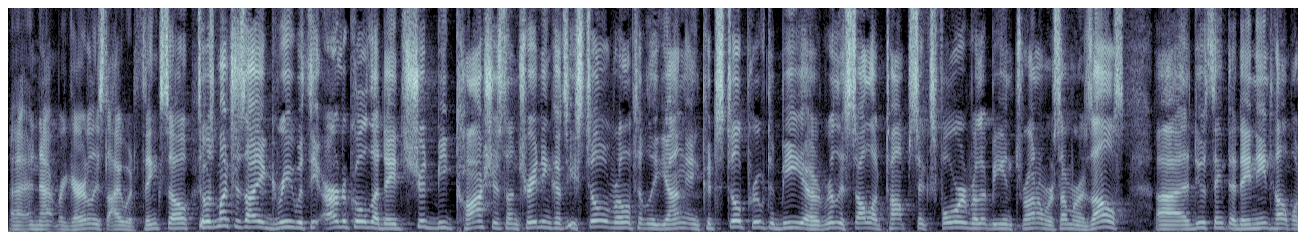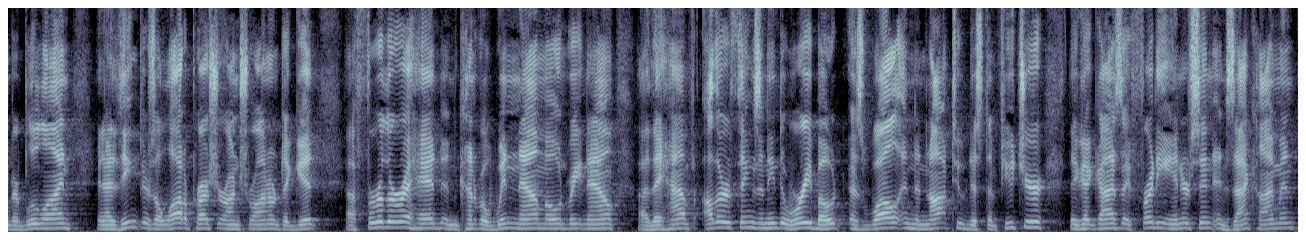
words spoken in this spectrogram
uh, in that regard. At least I would think so. So as much as I agree with the article that they should be cautious on trading because he's still relatively young and could still prove to be a really solid top six forward, whether it be in Toronto or somewhere else, uh, I do think that they need help on their blue line, and I think there's a lot of pressure on Toronto to get uh, further ahead in kind of a win now mode right now. Uh, they have other things they need to worry about as well in the not too distant future. They've got guys like Freddie Andersen and Zach Hyman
